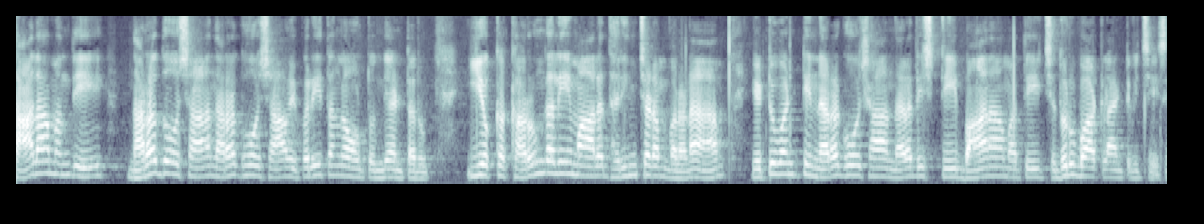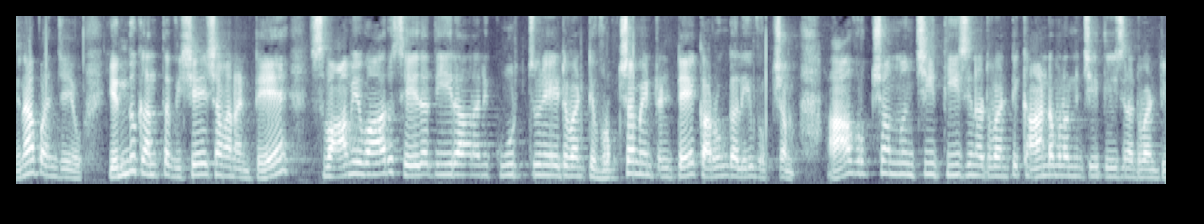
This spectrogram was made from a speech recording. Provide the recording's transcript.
చాలామంది నరదోష నరఘోష విపరీతంగా ఉంటుంది అంటారు. ఈ యొక్క కరుంగలి మాల ధరించడం వలన ఎటువంటి నరఘోష నరదిష్టి బాణామతి చెదురుబాటు లాంటివి చేసినా పనిచేయవు. ఎందుకు అంత విశేషం స్వామివారు సేద తీరాలని కూర్చునేటువంటి వృక్షం ఏంటంటే కరుంగలి వృక్షం. ఆ వృక్షం నుంచి తీసినటువంటి కాండముల నుంచి తీసినటువంటి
